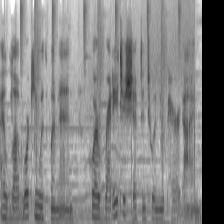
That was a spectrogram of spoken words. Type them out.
I love working with women who are ready to shift into a new paradigm.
